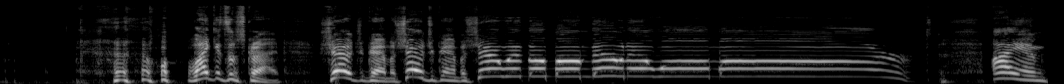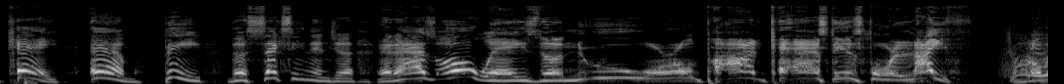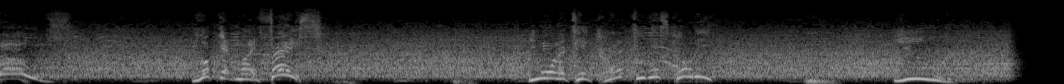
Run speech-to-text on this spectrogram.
like and subscribe. Share with your grandma. Share with your grandpa. Share with the bum down at Walmart. I am KMB, the sexy ninja, and as always, the New World Podcast is for life. Cody Rhodes! Look at my face! You want to take credit for this, Cody? You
